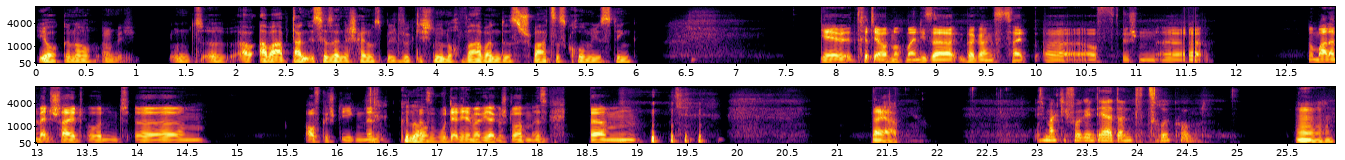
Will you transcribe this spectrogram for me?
Ja, genau. ich. Und äh, aber ab dann ist ja sein Erscheinungsbild wirklich nur noch waberndes, schwarzes, komisches Ding. Ja, er tritt ja auch noch mal in dieser Übergangszeit äh, auf zwischen äh, normaler Menschheit und ähm, Aufgestiegenen. Genau. Also wo Daniel mal wieder gestorben ist. Ähm, naja. Ich mag die Folge, in der er dann zurückkommt. Mhm.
